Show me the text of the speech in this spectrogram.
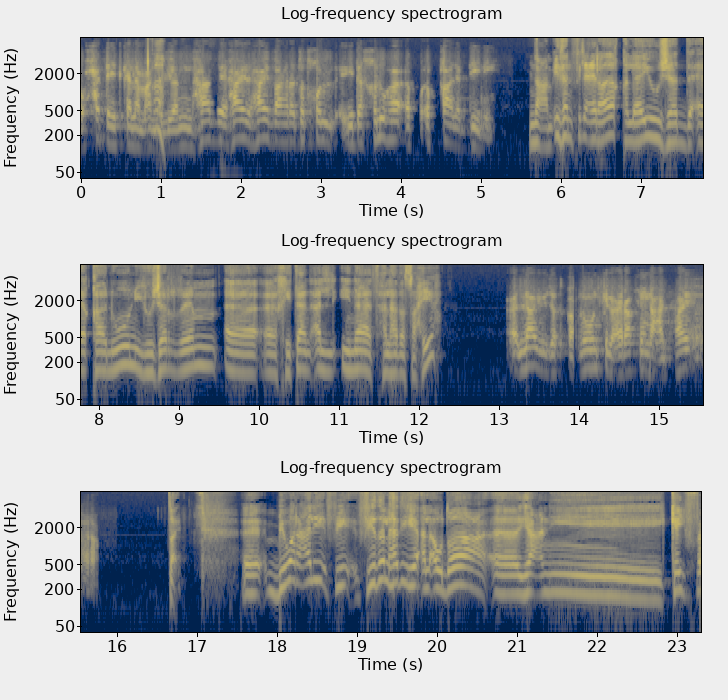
أو حتى يتكلم عنه آه. لأن هذه هاي هاي الظاهرة تدخل يدخلوها بقالب ديني نعم إذا في العراق لا يوجد قانون يجرم آه، آه، ختان الإناث هل هذا صحيح؟ لا يوجد قانون في العراق يمنع عن هاي الظاهرة طيب آه، بور علي في في ظل هذه الأوضاع يعني كيف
